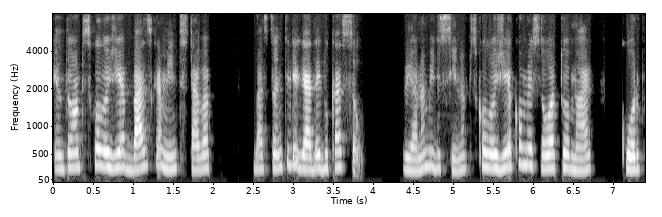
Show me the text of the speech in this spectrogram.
Então, a psicologia basicamente estava bastante ligada à educação. Já na medicina, a psicologia começou a tomar corpo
